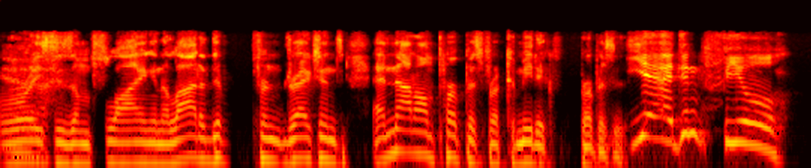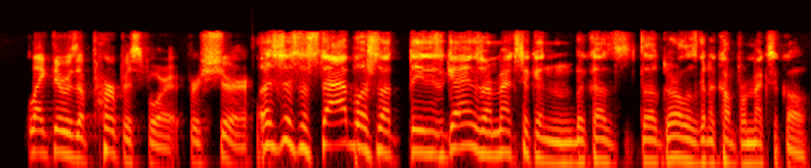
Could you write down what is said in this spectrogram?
Yeah. racism flying in a lot of different directions, and not on purpose for comedic purposes. Yeah, it didn't feel like there was a purpose for it, for sure. Let's just establish that these gangs are Mexican because the girl is going to come from Mexico.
